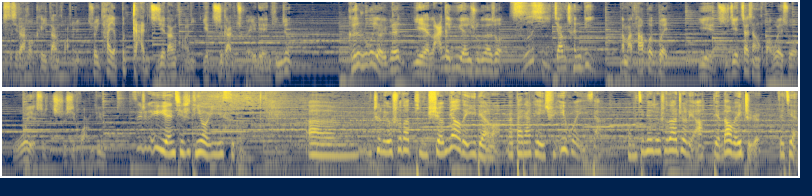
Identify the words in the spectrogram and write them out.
慈禧太后可以当皇帝，所以她也不敢直接当皇帝，也只敢垂帘听政。可是，如果有一个人也拿个预言书跟他说慈禧将称帝，那么他会不会也直接站上皇位，说我也是慈禧皇帝呢？所以这个预言其实挺有意思的。嗯，这里又说到挺玄妙的一点了，那大家可以去意会一下。我们今天就说到这里啊，点到为止，再见。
